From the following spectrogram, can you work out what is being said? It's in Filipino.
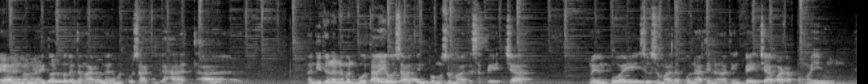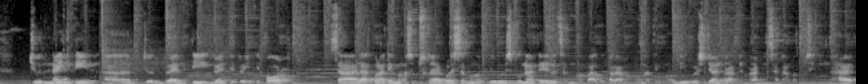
Ayan mga idol, magandang araw na naman po sa ating lahat. At andito na naman po tayo sa atin pong sumada sa pecha. Ngayon po ay susumada po natin ang ating pecha para po ngayong June 19 at June 20, 2024. Sa lahat po nating mga subscribers, sa mga viewers po natin, at sa mga bago pa lamang po nating mga viewers dyan, maraming maraming salamat po sa inyong lahat.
